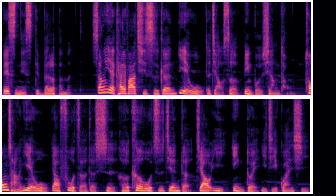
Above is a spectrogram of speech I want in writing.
（business development）。商业开发其实跟业务的角色并不相同。通常业务要负责的是和客户之间的交易、应对以及关系，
